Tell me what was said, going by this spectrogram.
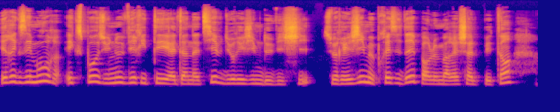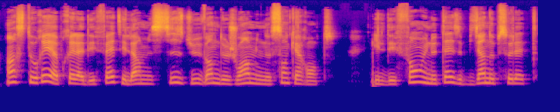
Éric Zemmour expose une vérité alternative du régime de Vichy, ce régime présidé par le maréchal Pétain, instauré après la défaite et l'armistice du 22 juin 1940. Il défend une thèse bien obsolète,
